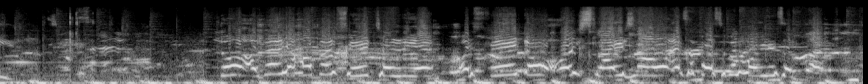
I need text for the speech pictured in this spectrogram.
दिखाएँगी तो अगर यहाँ पर फेट चल रही है और फेट हो और स्लाइड ना हो, ऐसा पॉसिबल हो ही नहीं सकता।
